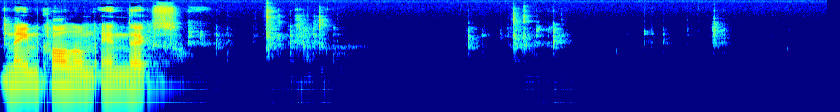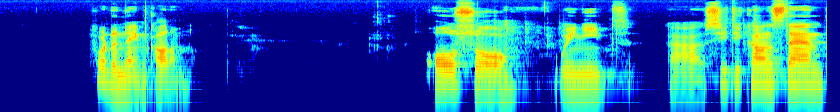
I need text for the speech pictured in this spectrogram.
name column index. For the name column. Also we need a city constant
